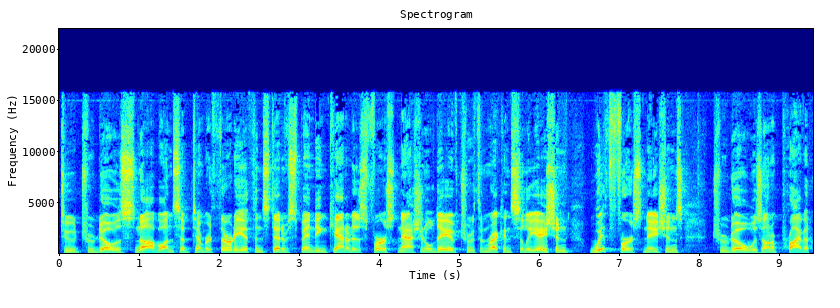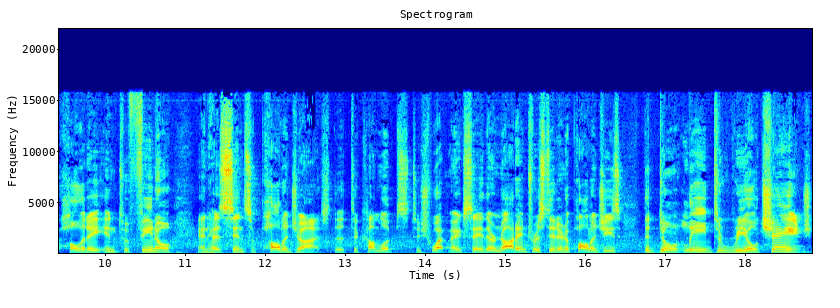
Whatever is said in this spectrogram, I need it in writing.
to Trudeau's snub on September 30th instead of spending Canada's first National Day of Truth and Reconciliation with First Nations. Trudeau was on a private holiday in Tofino and has since apologized. The Tk'emlúps say they're not interested in apologies that don't lead to real change.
